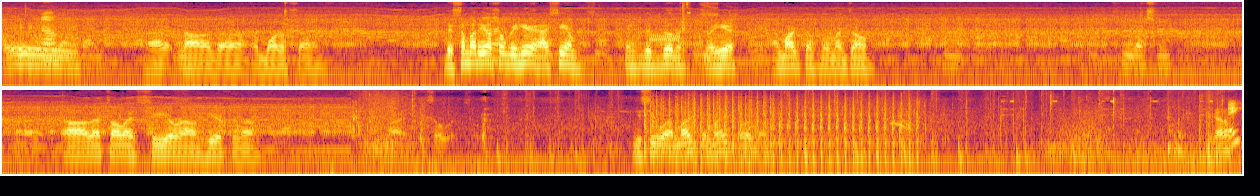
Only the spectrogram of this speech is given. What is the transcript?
Hey. No. Alright, no, the Immortal shot him. There's somebody else over here. I see him in this building, right here. I marked them with my drone. Rush me. Uh, that's all I see around here for now. Alright, it's over. You see where I marked them, right? Or no? You got him? Hey.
